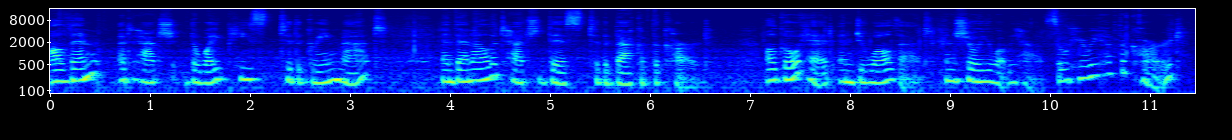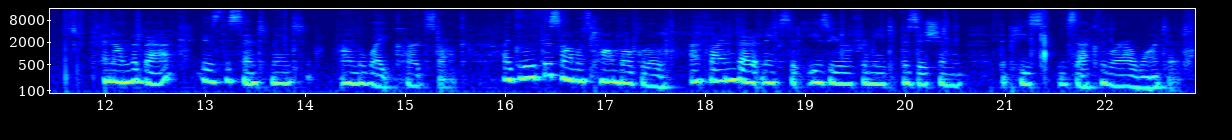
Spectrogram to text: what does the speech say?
I'll then attach the white piece to the green mat, and then I'll attach this to the back of the card. I'll go ahead and do all that and show you what we have. So here we have the card, and on the back is the sentiment on the white cardstock. I glued this on with Tombow glue. I find that it makes it easier for me to position the piece exactly where I want it.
